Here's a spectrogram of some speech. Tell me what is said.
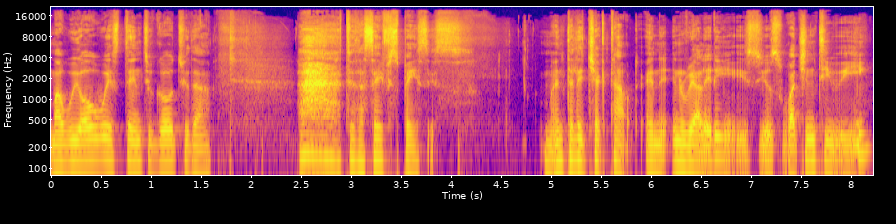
But we always tend to go to the to the safe spaces, mentally checked out. And in reality, it's just watching TV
